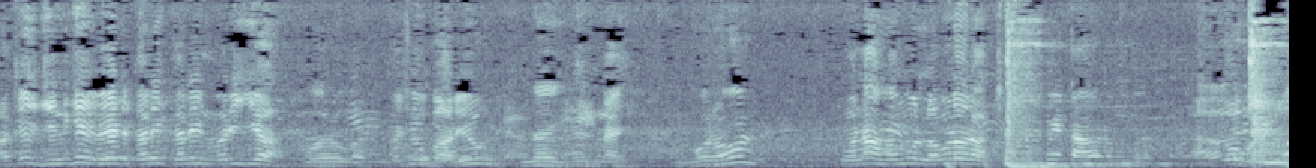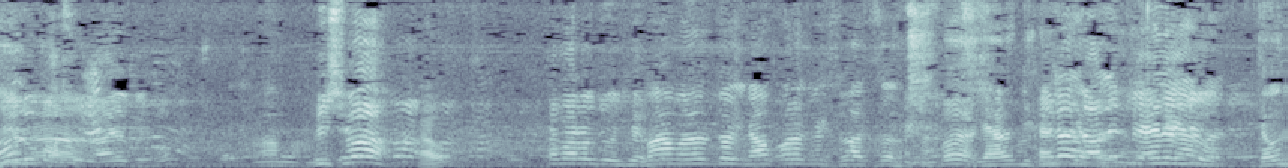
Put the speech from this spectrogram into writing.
આખી જિંદગી વેટ કરી કરીને મરી ગયા. બરોબર. કશું ભાર્યું નહીં. નહીં. બોલો કોના હમું હો. આમાં વિશ્વા તમારો જોઈશે માં મને તો એના પર જ વિશ્વાસ છે. બસ. યાર, એને ચાલીને જવું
